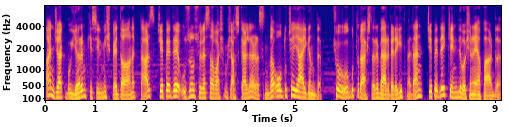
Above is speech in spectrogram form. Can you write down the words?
Ancak bu yarım kesilmiş ve dağınık tarz cephede uzun süre savaşmış askerler arasında oldukça yaygındı. Çoğu bu tıraşları berbere gitmeden cephede kendi başına yapardı.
